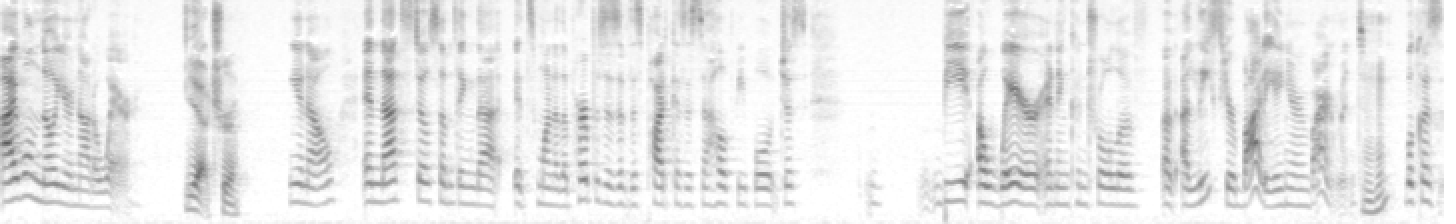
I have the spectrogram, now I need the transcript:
I will know you're not aware Yeah, true. you know and that's still something that it's one of the purposes of this podcast is to help people just be aware and in control of, of at least your body and your environment Mm-hmm. because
